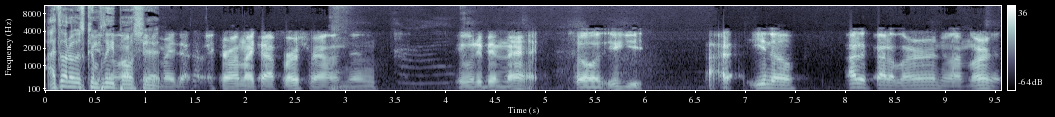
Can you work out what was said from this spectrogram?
I thought it was complete You know, I bullshit. Made that second round like that first round, and then it would have been that. So you, you, I, you know, I just gotta learn, and I'm learning,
